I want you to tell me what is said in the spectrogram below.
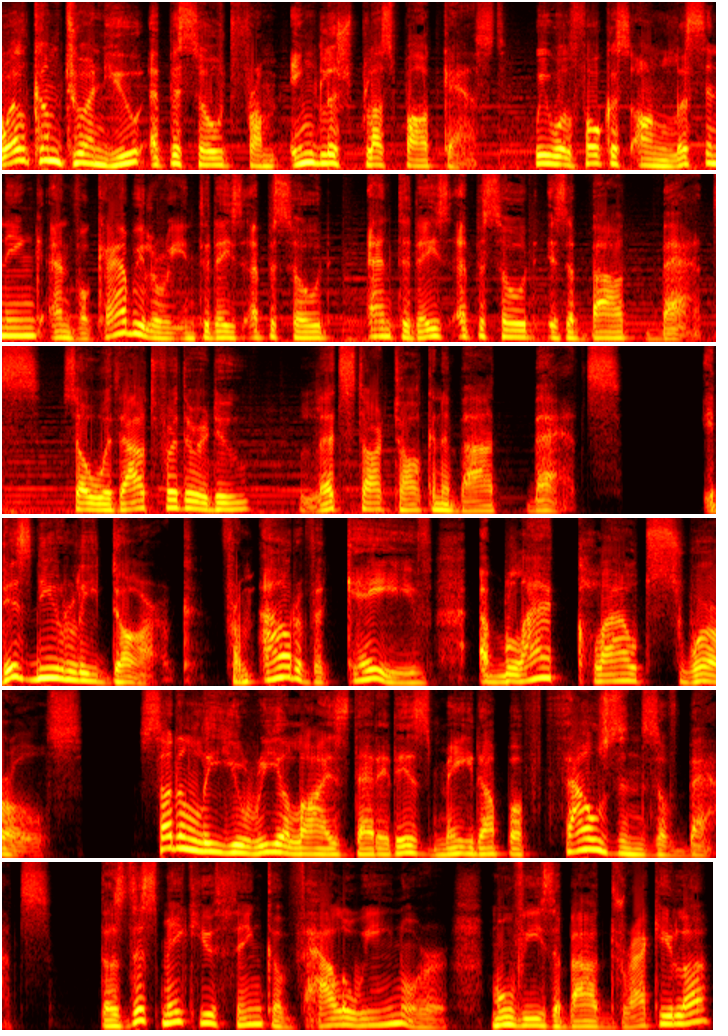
Welcome to a new episode from English Plus Podcast. We will focus on listening and vocabulary in today's episode, and today's episode is about bats. So, without further ado, let's start talking about bats. It is nearly dark. From out of a cave, a black cloud swirls. Suddenly, you realize that it is made up of thousands of bats. Does this make you think of Halloween or movies about Dracula?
